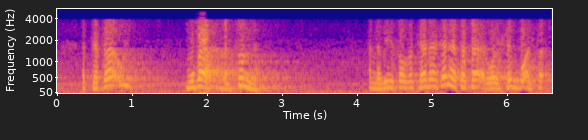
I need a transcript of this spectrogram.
التفاؤل مباح بل سنة. النبي صلى الله عليه وسلم كان, يتفاءل ويحب الفأل.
